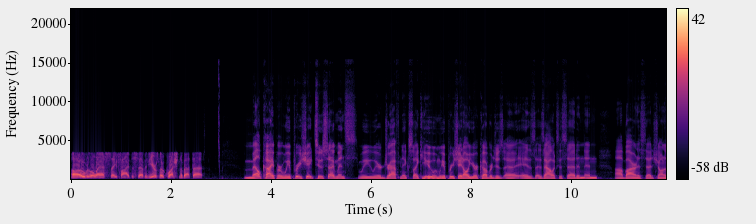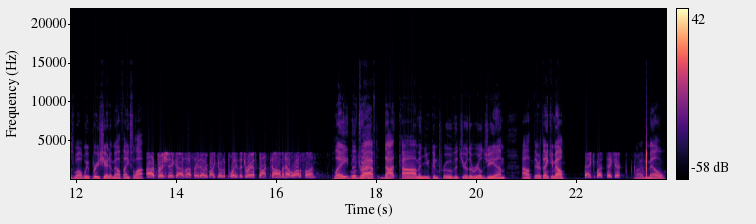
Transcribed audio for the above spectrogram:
uh, over the last say five to seven years. No question about that. Mel Kiper, we appreciate two segments. We we're draft nicks like you, and we appreciate all your coverages, uh, as as Alex has said, and and uh, Byron has said, Sean as well. We appreciate it, Mel. Thanks a lot. I appreciate it, guys. And I say to everybody, go to playthedraft.com and have a lot of fun. Playthedraft.com, and you can prove that you're the real GM out there. Thank you, Mel. Thank you, bud. Take care. All right, Mel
